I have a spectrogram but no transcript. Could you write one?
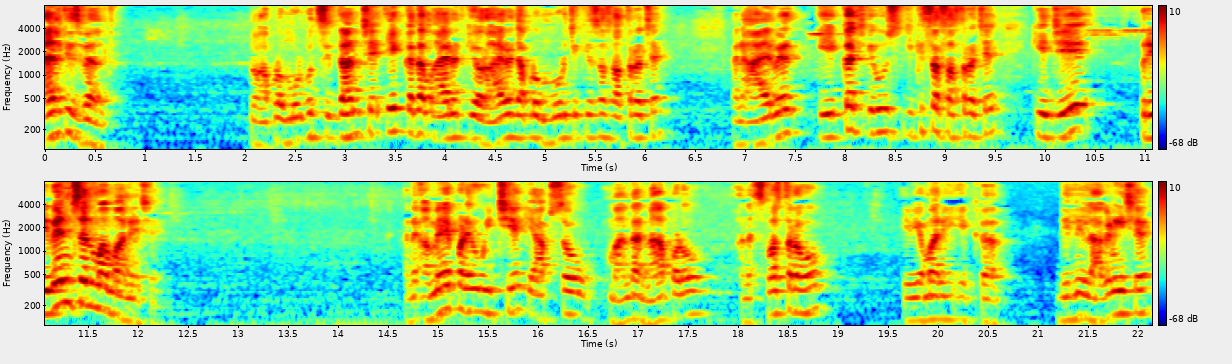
હેલ્થ ઇઝ વેલ્થ. નો આપણો મૂળભૂત સિદ્ધાંત છે, એક કદમ આયુર્વેદ કયો આયુર્વેદ આપણું મૂળ ચિકિત્સા શાસ્ત્ર છે. અને આયુર્વેદ એક જ એવું ચિકિત્સા શાસ્ત્ર છે કે જે પ્રિવેન્શનમાં માને છે. અને અમે પણ એવું ઈચ્છીએ કે આપ સૌ માંદા ના પડો અને સ્વસ્થ રહો એવી અમારી એક દિલની લાગણી છે.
